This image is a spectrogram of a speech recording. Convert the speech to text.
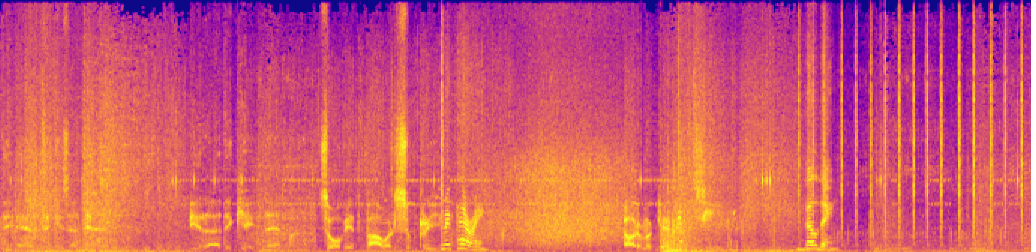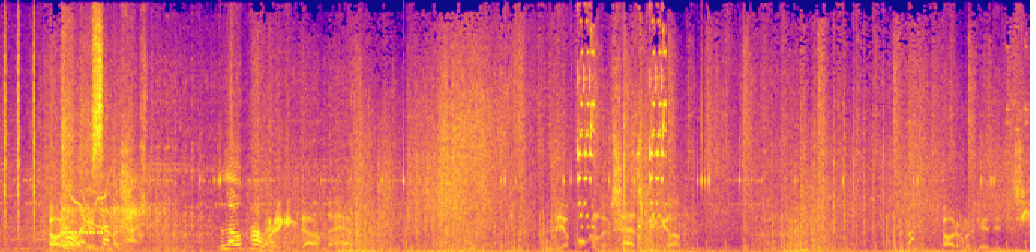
The end is at hand. Eradicate them. Soviet power supreme. Repairing. Armageddon is here. Building. Power sabotage. Low power. bringing down the. The apocalypse has begun. Armageddon is here,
